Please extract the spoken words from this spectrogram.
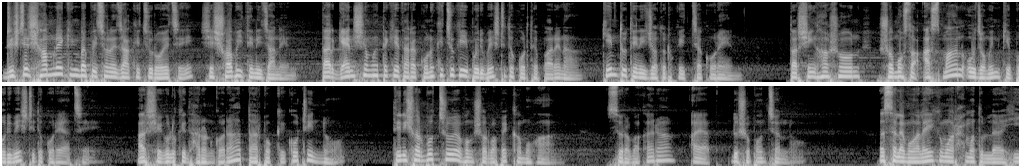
দৃষ্টির সামনে কিংবা পিছনে যা কিছু রয়েছে সে সবই তিনি জানেন তার জ্ঞান সীমা থেকে তারা কোনো কিছুকেই পরিবেষ্টিত করতে পারে না, কিন্তু তিনি যতটুকু ইচ্ছা করেন। তার সিংহাসন সমস্ত আসমান ও জমিনকে পরিবেষ্টিত করে আছে, আর সেগুলোকে ধারণ করা তার পক্ষে কঠিন তিনি সর্বোচ্চ এবং সর্বাপেক্ষা মহান। সুরাবাকারা আয়াত দুশো পঞ্চান্ন। আসসালামু আলাইকুম রহমতুল্লাহি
